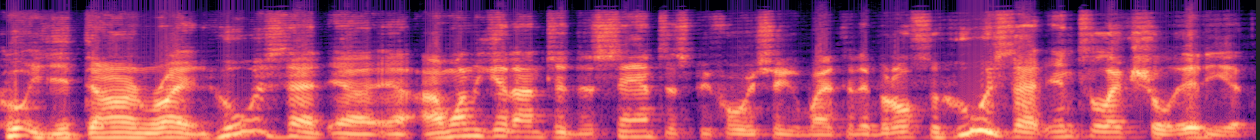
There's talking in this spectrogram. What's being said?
Who you're darn right. And who was that? Uh, I want to get onto DeSantis before we say goodbye today, but also who is that intellectual idiot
